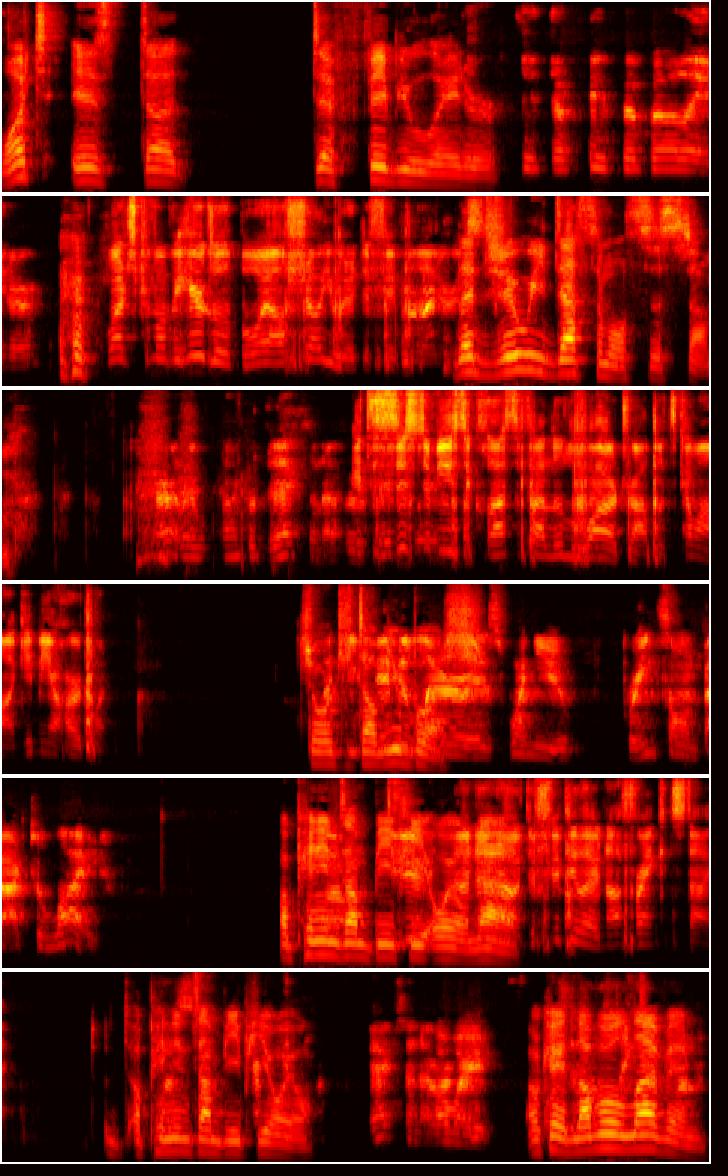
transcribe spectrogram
What is the defibrillator? The defibrillator. Why don't you come over here, little boy? I'll show you what a defibrillator is. The. Dewey Decimal System. Apparently, Michael Jackson It's a system used to classify little water droplets. Come on, give me a hard one. George A W. defibrillator Bush. is when you bring someone back to life. Opinions Well, on BP Dude, oil no, no, now. No, defibrillator, not Frankenstein. Opinions on BP oil. Jackson Oh wait. Okay, level 11.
